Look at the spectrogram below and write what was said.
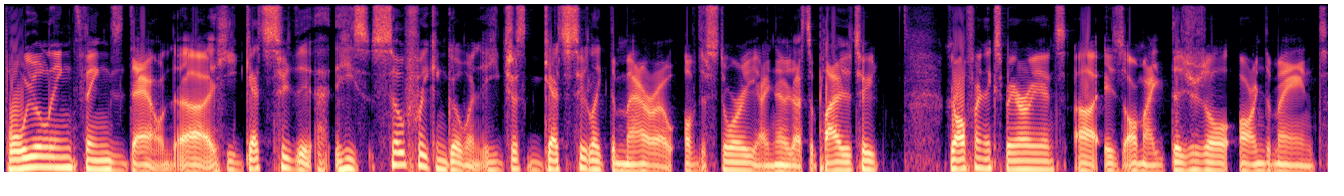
boiling things down. Uh he gets to the he's so freaking good when he just gets to like the marrow of the story. I know that's a platitude. Girlfriend experience uh is on my digital on demand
